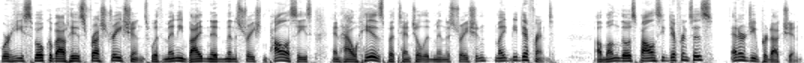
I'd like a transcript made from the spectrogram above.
where he spoke about his frustrations with many Biden administration policies and how his potential administration might be different. Among those policy differences, energy production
